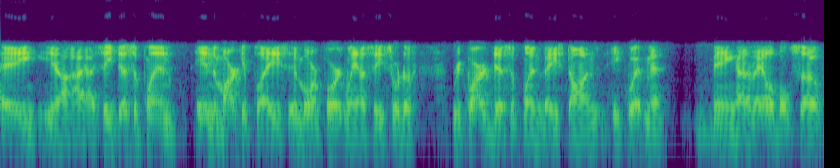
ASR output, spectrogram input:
a you know I, I see discipline in the marketplace, and more importantly, I see sort of required discipline based on equipment being unavailable. So.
